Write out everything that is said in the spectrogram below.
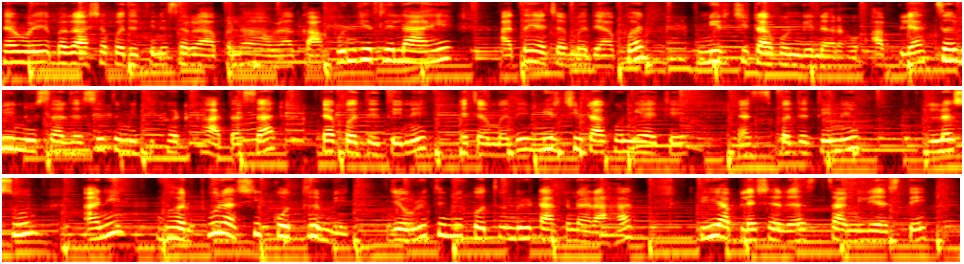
त्यामुळे बघा अशा पद्धतीने सगळा आपण हा आवळा कापून घेतलेला आहे. आता याच्यामध्ये आपण मिरची टाकून घेणार आहोत. आपल्या चवीनुसार जसे तुम्ही तिखट खात असाल त्या पद्धतीने याच्यामध्ये मिरची टाकून घ्यायचे. त्याच पद्धतीने लसूण आणि भरपूर अशी कोथिंबीर. जेवढी तुम्ही कोथिंबीर टाकणार आहात ती आपल्या शरीरास चांगली असते.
